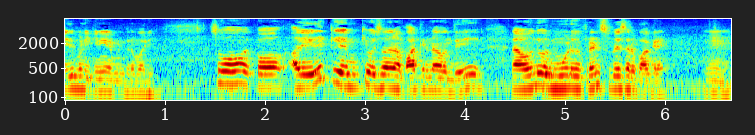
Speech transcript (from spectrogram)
இது பண்ணிக்கிறீங்க அப்படின்ற மாதிரி. ஸோ இப்போ அது எதுக்கு முக்கிய விஷயம் நான் பாக்குறேன்னா வந்து நான் வந்து ஒரு மூணு ஃப்ரெண்ட்ஸ் பேசுற பாக்குறேன் ம்.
